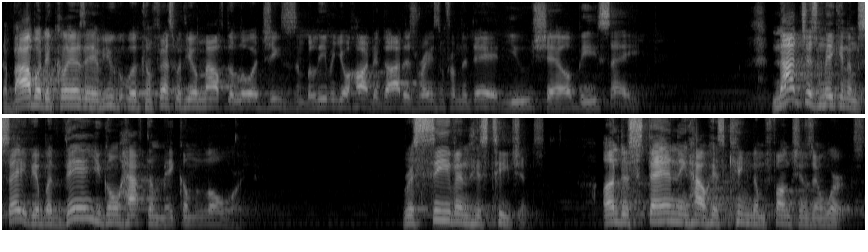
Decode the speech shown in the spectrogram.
The Bible declares that if you will confess with your mouth the Lord Jesus and believe in your heart that God is raising from the dead, you shall be saved. Not just making him Savior, but then you're going to have to make him Lord. Receiving his teachings, understanding how his kingdom functions and works.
